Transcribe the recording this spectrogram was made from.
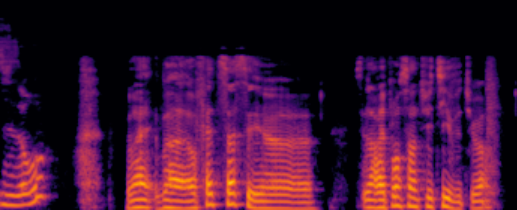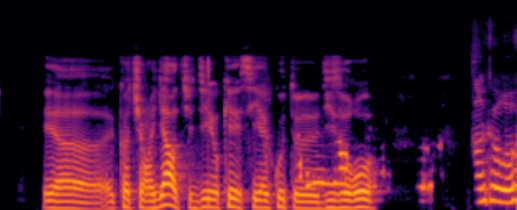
10 euros? Ouais, bah en fait, ça, c'est euh, la réponse intuitive, tu vois. Et euh, quand tu regardes, tu te dis, ok, si elle coûte euh, 10 euros, 5 euros.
